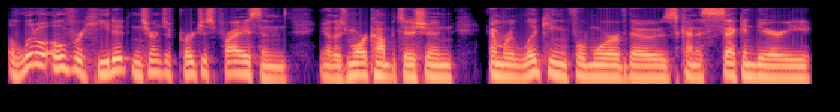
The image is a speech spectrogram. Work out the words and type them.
a little overheated in terms of purchase price and, you know, there's more competition and we're looking for more of those kind of secondary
